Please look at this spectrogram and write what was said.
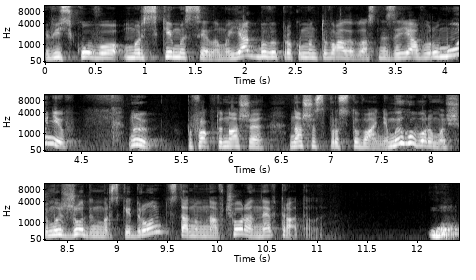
військово-морськими силами. Як би ви прокоментували власне заяву румунів? Ну по факту, наше, наше спростування. Ми говоримо, що ми жоден морський дрон станом на вчора не втратили. Ну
